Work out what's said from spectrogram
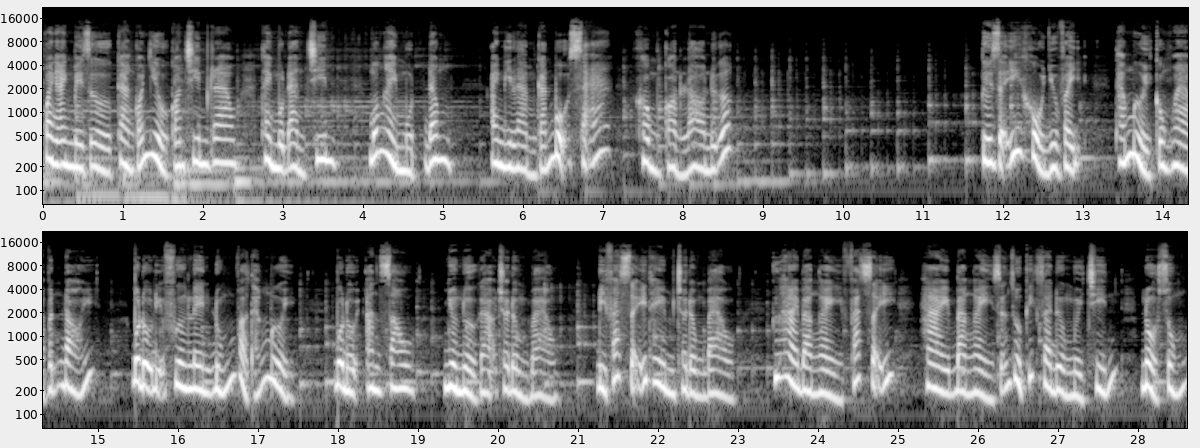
Quanh anh bây giờ càng có nhiều con chim rao thành một đàn chim, mỗi ngày một đông. Anh đi làm cán bộ xã, không còn lo nữa. Tưới dẫy khổ như vậy, tháng 10 Công Hòa vẫn đói. Bộ đội địa phương lên đúng vào tháng 10. Bộ đội ăn rau, nhường nửa gạo cho đồng bào, đi phát sẫy thêm cho đồng bào. Cứ hai ba ngày phát sẫy, hai ba ngày dẫn du kích ra đường 19, nổ súng,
